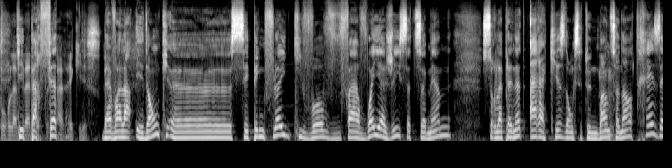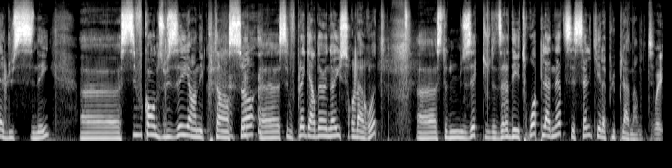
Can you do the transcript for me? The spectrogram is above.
pour la qui est parfaite. Arrakis. Ben voilà. Et donc, euh, c'est Pink Floyd qui va vous faire voyager cette semaine sur la planète Arrakis. Donc, c'est une bande mhm. sonore très hallucinée. Euh, si vous conduisez en écoutant ça, euh, s'il vous plaît, gardez un œil sur la route. Euh, c'est une musique, je dirais, des trois planètes, c'est celle qui est la plus planante. Oui,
